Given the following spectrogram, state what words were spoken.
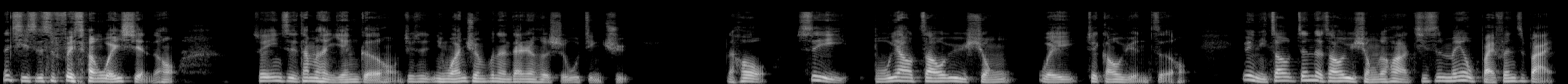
那其实是非常危险的哦，所以因此他们很严格哦，就是你完全不能带任何食物进去，然后是以不要遭遇熊为最高原则哦，因为你遭真的遭遇熊的话，其实没有百分之百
